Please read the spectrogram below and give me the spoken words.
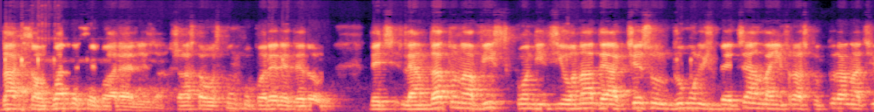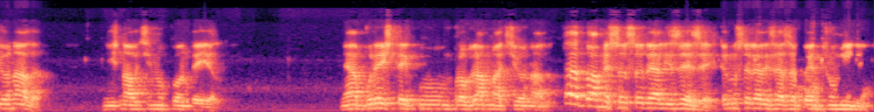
Dacă sau dacă se va realiza. Și asta o spun cu părere de rău. Deci le-am dat un aviz condiționat de accesul drumului județean la infrastructura națională. Nici n-au ținut cont de el. Ne aburește cu un program național. Da, Doamne, să se realizeze, că nu se realizează pentru mine,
